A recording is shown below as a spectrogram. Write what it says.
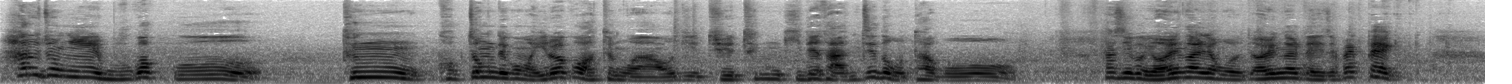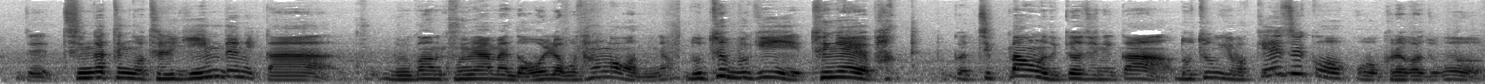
하루 종일 무겁고 등 걱정되고 막 이럴 것 같은 거야. 어디 뒤에 등 기대서 앉지도 못하고. 사실 이거 여행 가려고 여행 갈 때 이제 백팩 이제 짐 같은 거 들기 힘드니까 구, 물건 구매하면 넣으려고 산 거거든요. 노트북이 등에 박, 그 직방으로 느껴지니까 노트북이 막 깨질 것 같고 그래가지고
